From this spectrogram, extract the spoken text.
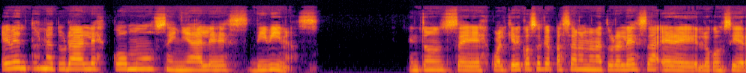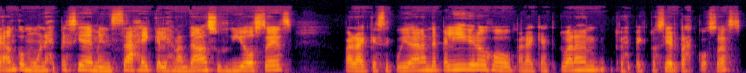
eventos naturales como señales divinas. Entonces, cualquier cosa que pasara en la naturaleza eh, lo consideraban como una especie de mensaje que les mandaban sus dioses para que se cuidaran de peligros o para que actuaran respecto a ciertas cosas.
